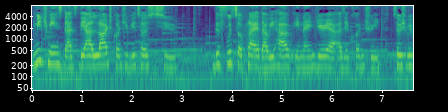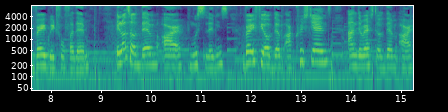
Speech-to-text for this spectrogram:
Which means that they are large contributors to the food supply that we have in Nigeria as a country. So we should be very grateful for them. A lot of them are Muslims, very few of them are Christians, and the rest of them are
